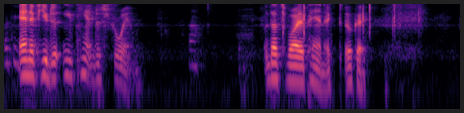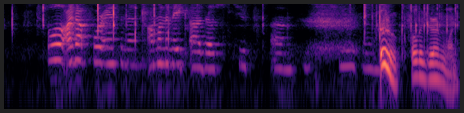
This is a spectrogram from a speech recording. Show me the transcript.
What's And if you de- you can't destroy them. Oh. That's why I panicked. Okay. Well, I got four antimony. I'm gonna make uh those two um two things. Ooh, fully grown one.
